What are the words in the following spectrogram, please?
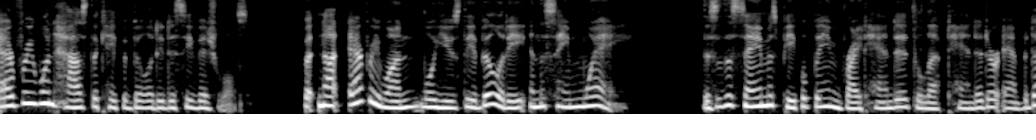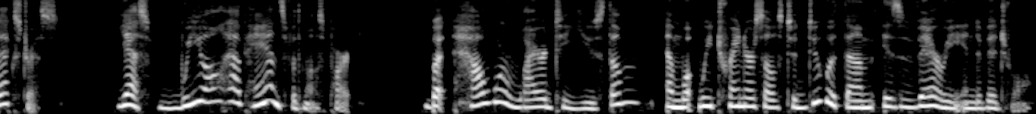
Everyone has the capability to see visuals, but not everyone will use the ability in the same way. This is the same as people being right handed, left handed, or ambidextrous. Yes, we all have hands for the most part, but how we're wired to use them and what we train ourselves to do with them is very individual.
